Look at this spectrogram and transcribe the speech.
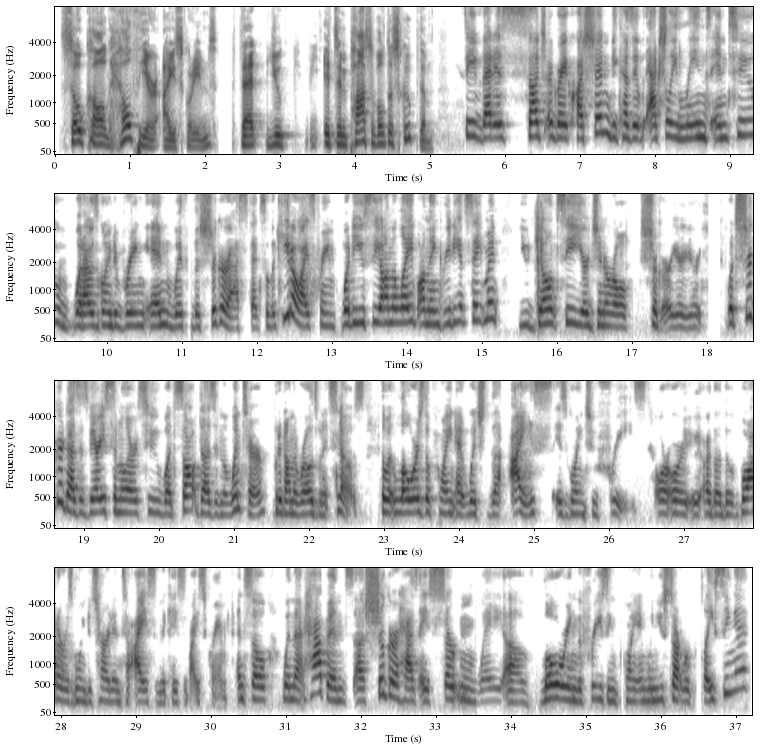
so called healthier ice creams that you it's impossible to scoop them? Steve, that is such a great question because it actually leans into what I was going to bring in with the sugar aspect. So the keto ice cream, what do you see on the label, on the ingredient statement? You don't see your general sugar, your, your what sugar does is very similar to what salt does in the winter, put it on the roads when it snows. So it lowers the point at which the ice is going to freeze or, or, or the, the water is going to turn into ice in the case of ice cream. And so when that happens, uh, sugar has a certain way of lowering the freezing point. And when you start replacing it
